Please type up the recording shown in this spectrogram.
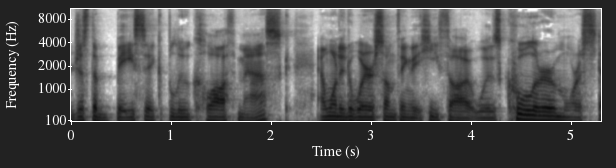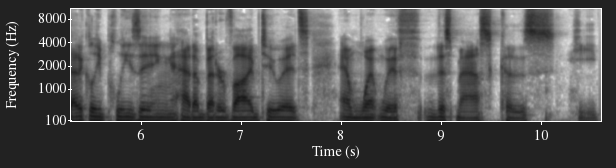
or just the basic blue cloth mask, and wanted to wear something that he thought was cooler, more aesthetically pleasing, had a better vibe to it, and went with this mask because he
